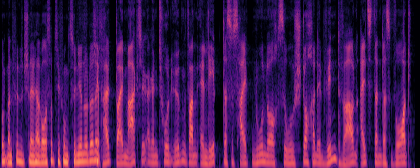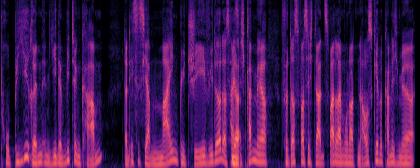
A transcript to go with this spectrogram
und man findet schnell heraus, ob sie funktionieren oder nicht. Ich habe halt bei Marketingagenturen irgendwann erlebt, dass es halt nur noch so Stochern im Wind war und als dann das Wort probieren in jedem Meeting kam, dann ist es ja mein Budget wieder. Das heißt, ja. ich kann mir für das, was ich da in zwei, drei Monaten ausgebe, kann ich mir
